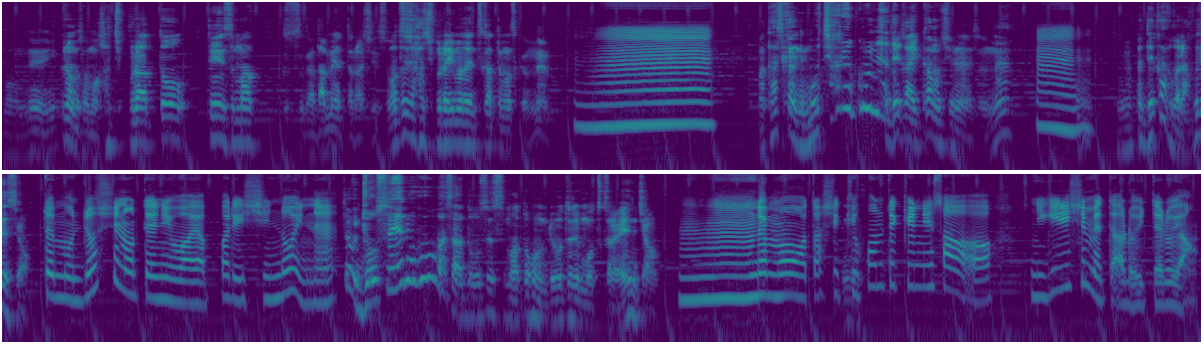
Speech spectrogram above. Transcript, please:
もうねいくらさんも8プラとテンスマックスがダメやったらしいです。私8プラ未だに使ってますけどね。うーんまあ確かに持ち歩くのにはでかいかもしれないですよね。うん。やっぱりでかい方が楽ですよ。でも女子の手にはやっぱりしんどいね。でも女性の方がさどうせスマートフォン両手で持つからええんじゃん。うーんでも私基本的にさ握りしめて歩いてるやん。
